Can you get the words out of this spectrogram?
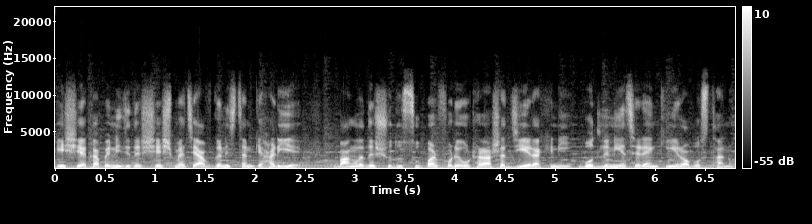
এশিয়া কাপে নিজেদের শেষ ম্যাচে আফগানিস্তানকে হারিয়ে বাংলাদেশ শুধু সুপার ফোরে ওঠার আশা জিয়ে রাখেনি, বদলে নিয়েছে র্যাঙ্কিংয়ের অবস্থানও।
